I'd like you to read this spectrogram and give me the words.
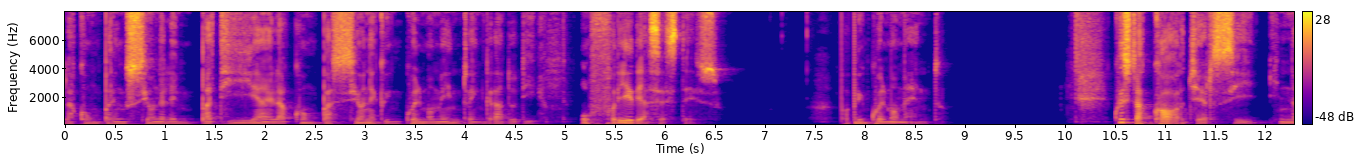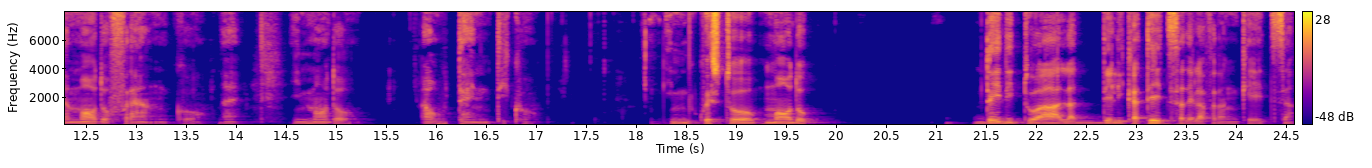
La comprensione, l'empatia e la compassione che in quel momento è in grado di offrire a se stesso, proprio in quel momento. Questo accorgersi in modo franco, eh, in modo autentico, in questo modo dedito alla delicatezza della franchezza,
